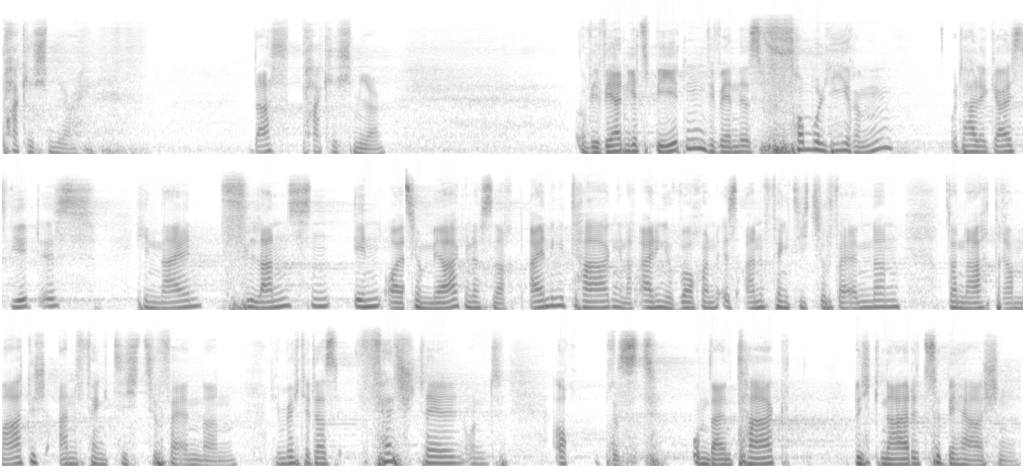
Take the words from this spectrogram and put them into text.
packe ich mir. Das packe ich mir. Und wir werden jetzt beten, wir werden es formulieren und der Heilige Geist wird es hineinpflanzen in euch, zu merken, dass nach einigen Tagen, nach einigen Wochen es anfängt sich zu verändern, danach dramatisch anfängt sich zu verändern. Ich möchte das feststellen und auch um deinen Tag durch Gnade zu beherrschen.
